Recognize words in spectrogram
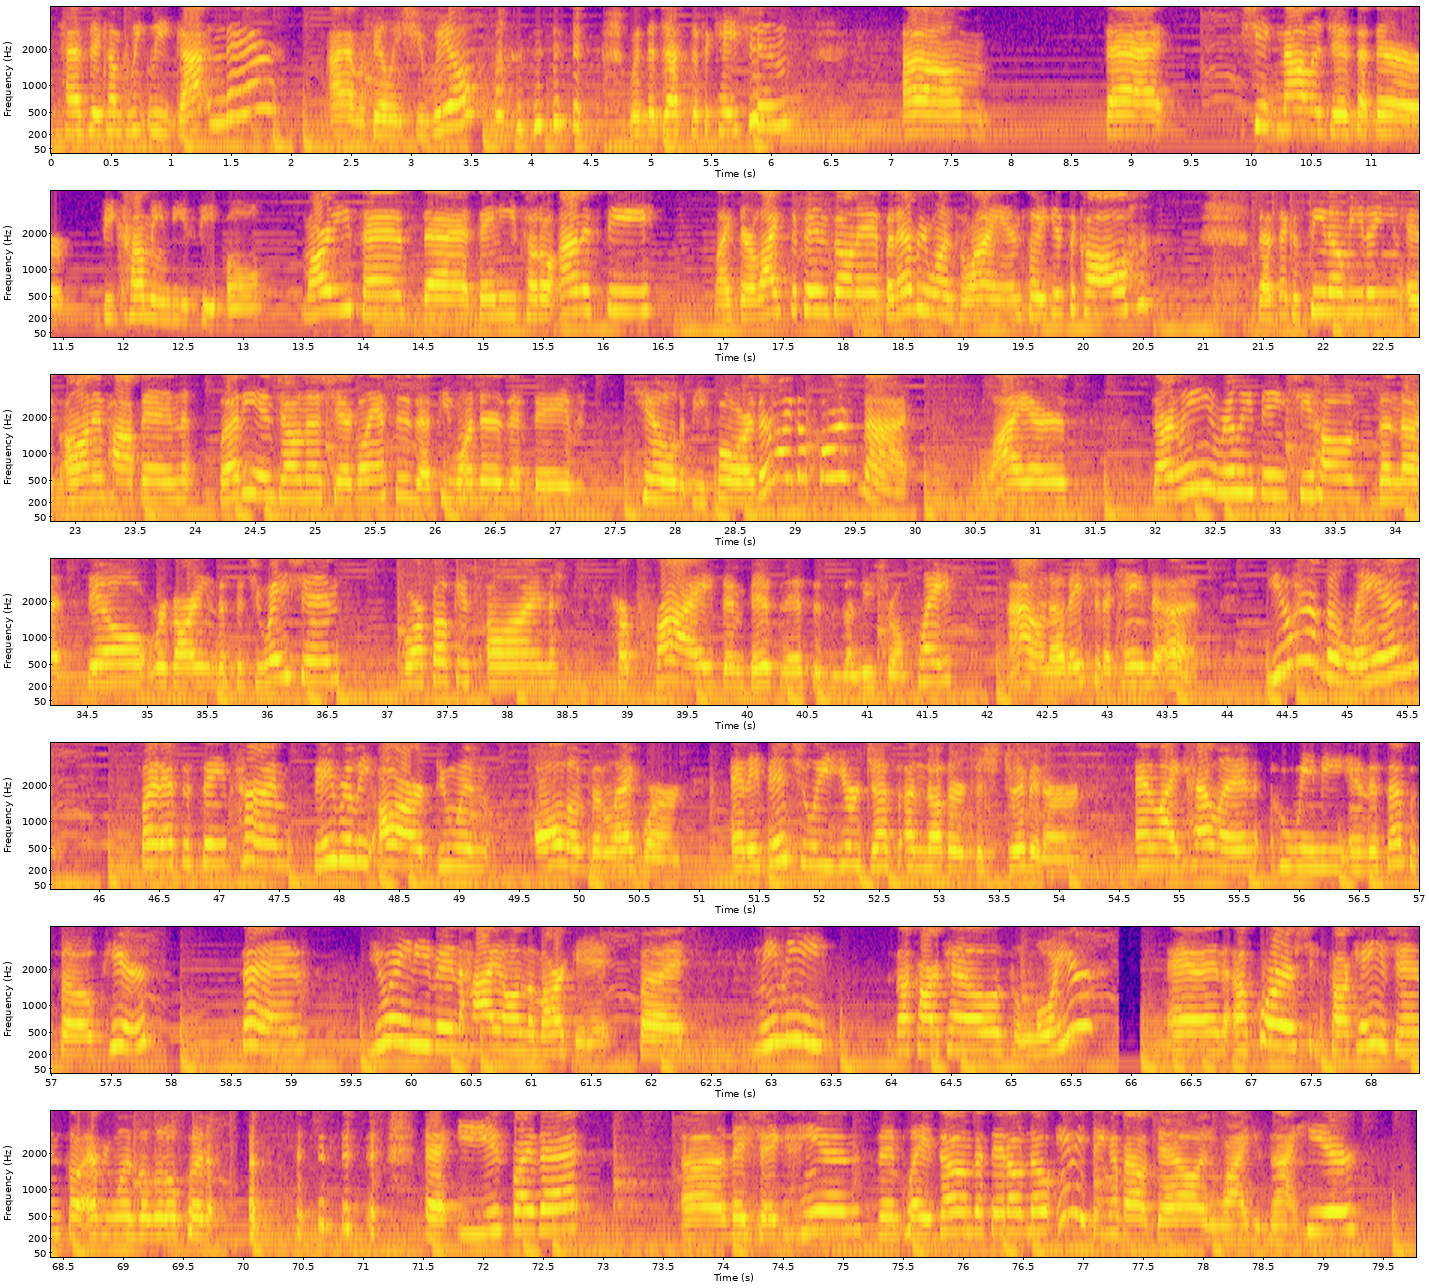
hasn't completely gotten there I have a feeling she will with the justifications um, that she acknowledges that they're becoming these people. Marty says that they need total honesty, like their life depends on it, but everyone's lying. So he gets a call that the casino meeting is on and popping. Buddy and Jonah share glances as he wonders if they've killed before. They're like, of course not. Liars. Darlene really thinks she holds the nut still regarding the situation, more focus on her pride than business. This is a neutral place. I don't know, they should have came to us. You have the land, but at the same time, they really are doing all of the legwork. And eventually, you're just another distributor. And like Helen, who we meet in this episode, Pierce says, You ain't even high on the market but we meet the cartel's lawyer. And of course, she's Caucasian, so everyone's a little put at ease by that. Uh, they shake hands, then play dumb that they don't know anything about Del and why he's not here.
